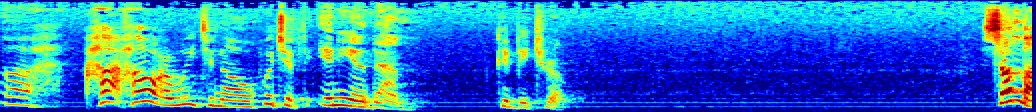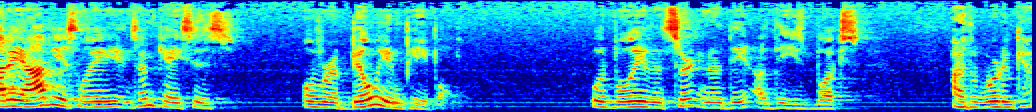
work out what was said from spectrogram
Uh, how, how are we to know which, if any of them, could be true? Somebody, obviously, in some cases, over a billion people would believe that certain of, the, of these books are the Word of God.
